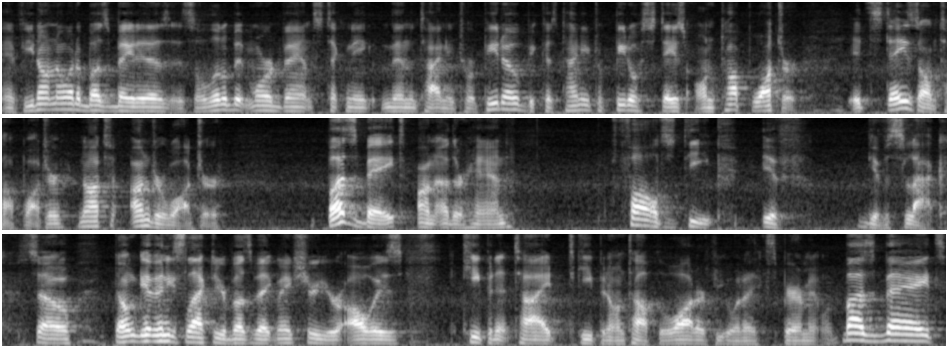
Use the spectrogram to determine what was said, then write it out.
And if you don't know what a buzz bait is, it's a little bit more advanced technique than the tiny torpedo because tiny torpedo stays on top water. It stays on top water, not underwater. Buzz bait, on other hand, falls deep if give a slack. So don't give any slack to your buzzbait. Make sure you're always keeping it tight to keep it on top of the water if you want to experiment with buzz baits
